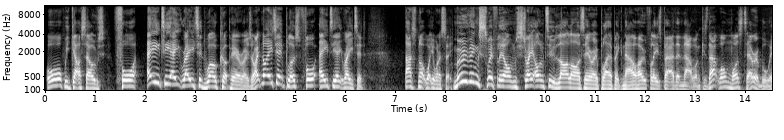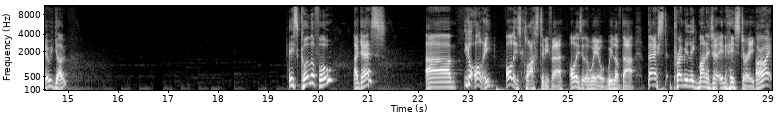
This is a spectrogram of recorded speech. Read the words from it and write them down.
Or we get ourselves four 88 rated World Cup heroes, all right? Not 88 plus, four 88 rated. That's not what you want to see. Moving swiftly on, straight on to Lala's hero player pick now. Hopefully it's better than that one, because that one was terrible. Here we go. It's colourful, I guess. Um, you got Ole. Ole's class, to be fair. Ole's at the wheel. We love that. Best Premier League manager in history. All right,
